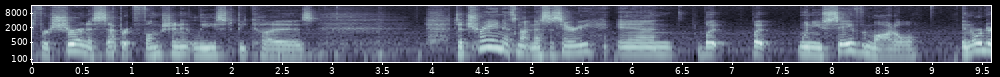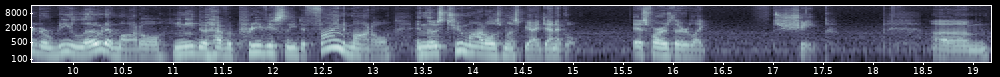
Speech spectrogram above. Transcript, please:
for sure in a separate function at least because to train it's not necessary and but but when you save the model in order to reload a model you need to have a previously defined model and those two models must be identical as far as their like shape. Um,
